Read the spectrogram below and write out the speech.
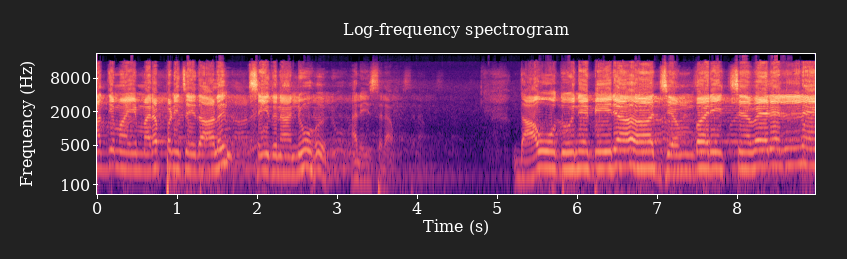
ആദ്യമായി മരപ്പണി ചെയ്ത ആൾ സീദന നൂഹ് അലൈഹിസ്സലാം ദാവൂദു നബി രാജ്യം ഭരിച്ചവരല്ലേ?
